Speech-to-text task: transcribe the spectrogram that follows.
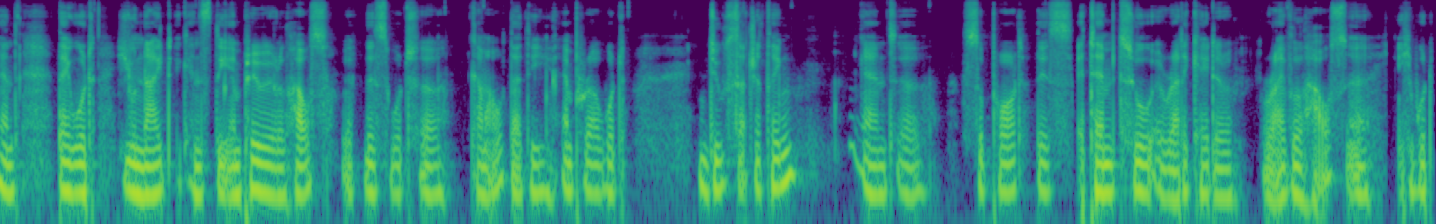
And they would unite against the imperial house if this would uh, come out, that the emperor would do such a thing and uh, support this attempt to eradicate a rival house. Uh, he would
